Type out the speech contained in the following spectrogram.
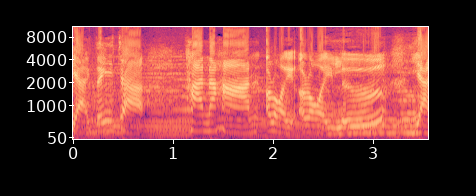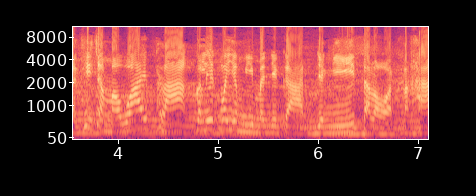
อยากที่จะทานอาหารอร่อยๆหรืออยากที่จะมาไหว้พระก็เรียกว่ายังมีบรรยากาศอย่างนี้ตลอดนะคะ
